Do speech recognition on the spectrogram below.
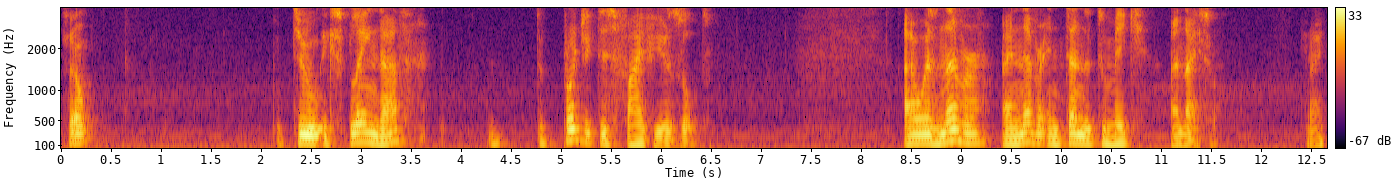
So to explain that, the project is five years old. I was never I never intended to make an ISO, right?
